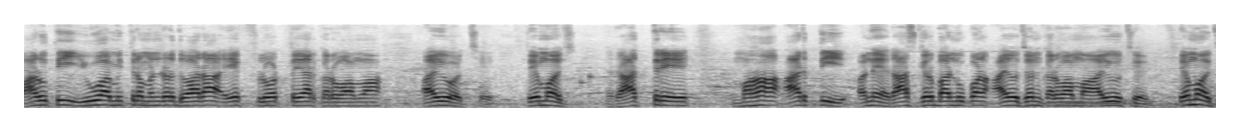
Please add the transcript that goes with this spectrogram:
મારુતિ યુવા મિત્ર મંડળ દ્વારા એક ફ્લોટ તૈયાર કરવામાં આવ્યો છે. તેમજ રાત્રે મહાઆરતી અને રાસ ગરબાનું પણ આયોજન કરવામાં આવ્યું છે. તેમજ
